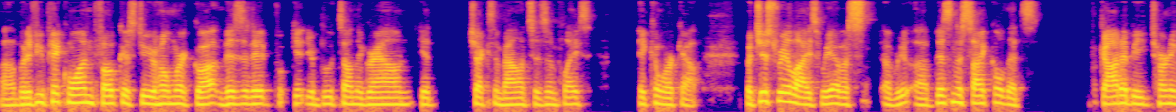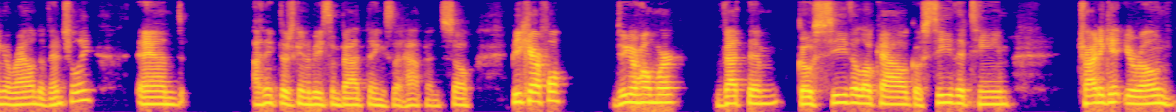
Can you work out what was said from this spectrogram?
Uh, but if you pick one, focus, do your homework, go out and visit it, put, get your boots on the ground, get checks and balances in place, it can work out. But just realize we have a, a, a business cycle that's got to be turning around eventually. And I think there's going to be some bad things that happen. So be careful, do your homework, vet them, go see the locale, go see the team. Try to get your own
